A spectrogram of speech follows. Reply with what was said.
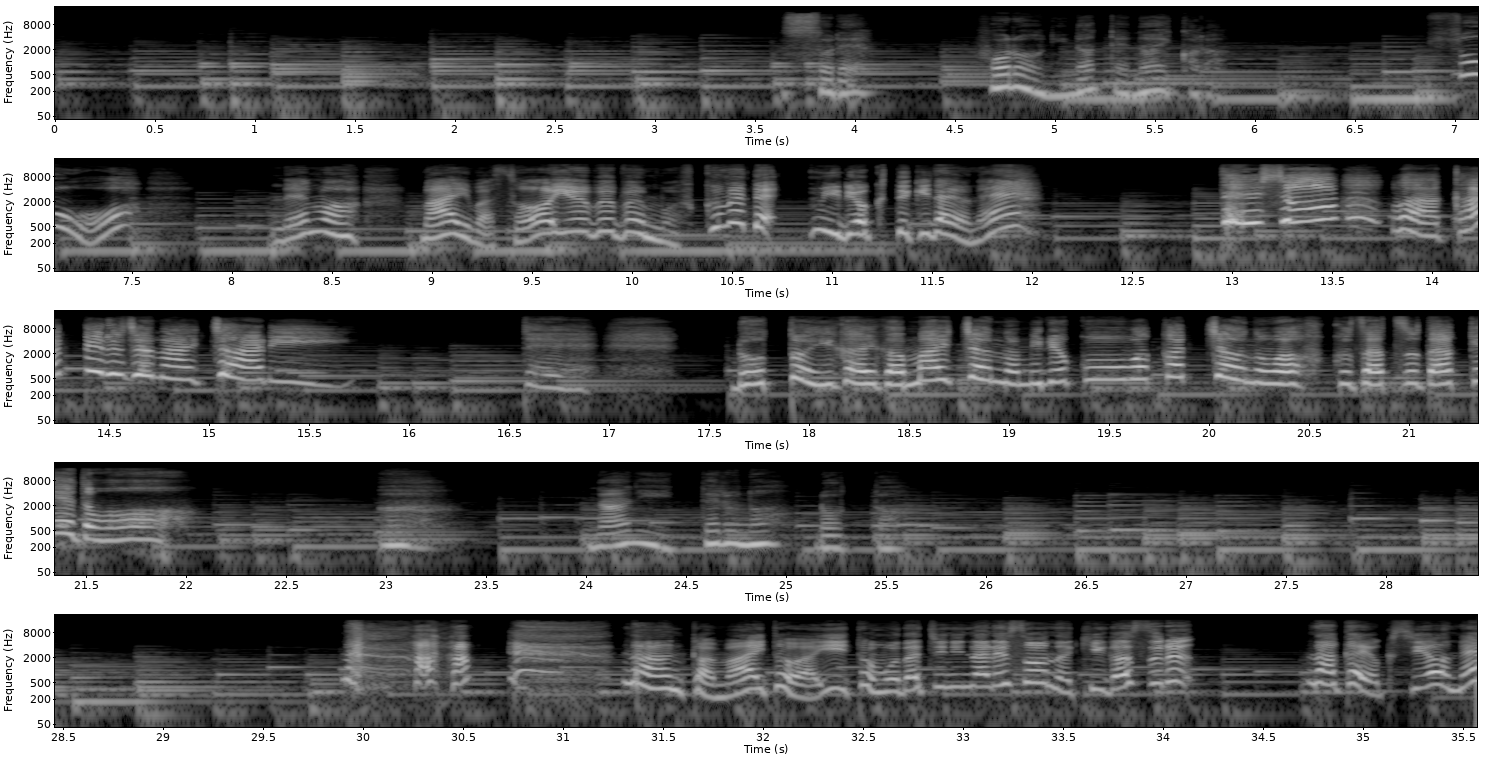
それフォローになってないから。そう？でも舞はそういう部分も含めて魅力的だよね。でしょ？わかってるじゃないチャーリー。ってロット以外が舞ちゃんの魅力を分かっちゃうのは複雑だけど。何言ってるのロットなんか舞とはいい友達になれそうな気がする。仲良くしようね。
